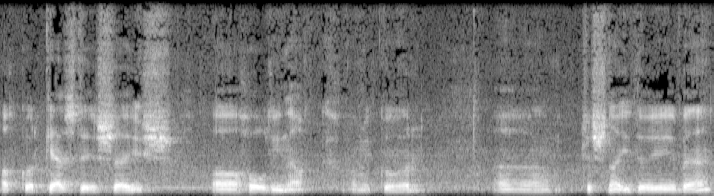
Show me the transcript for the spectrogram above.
akkor kezdése is a Holinak, amikor Krishna időjében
